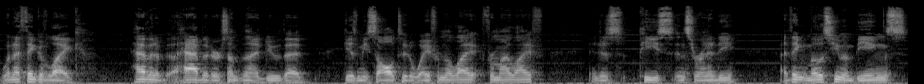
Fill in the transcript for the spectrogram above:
when I think of like having a, a habit or something I do that gives me solitude away from the life from my life and just peace and serenity, I think most human beings,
